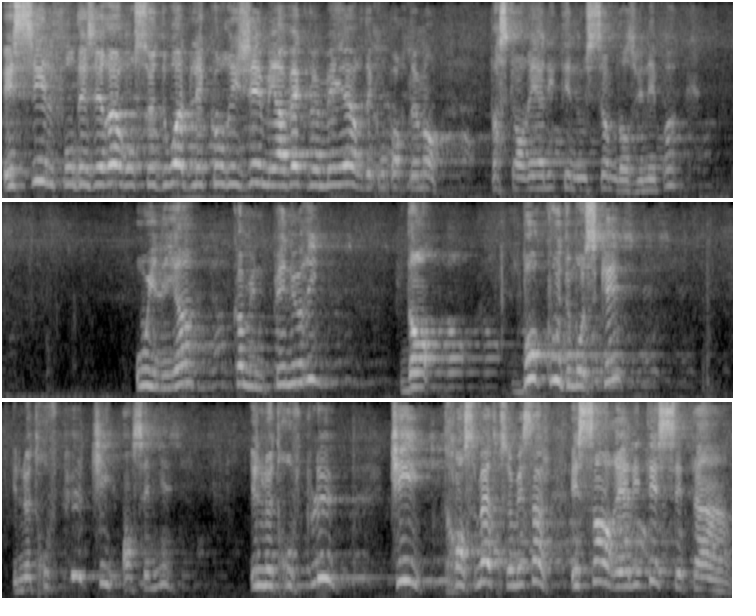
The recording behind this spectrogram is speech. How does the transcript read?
Et s'ils font des erreurs, on se doit de les corriger, mais avec le meilleur des comportements. Parce qu'en réalité, nous sommes dans une époque où il y a comme une pénurie. Dans beaucoup de mosquées, ils ne trouvent plus qui enseigner. Ils ne trouvent plus qui transmettre ce message. Et ça, en réalité, c'est un,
